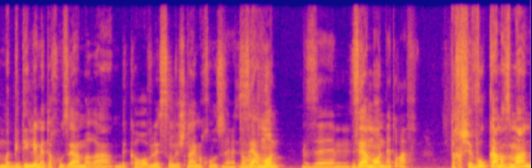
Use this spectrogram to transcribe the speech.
מגדילים את אחוזי ההמרה בקרוב ל-22 אחוז. זה מטורף. זה המון, זה זה המון. מטורף. תחשבו כמה זמן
